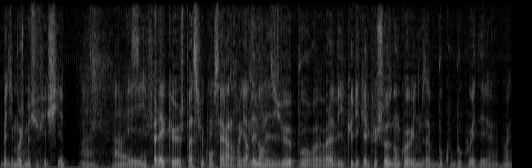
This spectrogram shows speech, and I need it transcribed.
Il m'a dit "Moi, je me suis fait chier." Ouais. Ah ouais, et il fallait que je passe le concert à le regarder dans les yeux pour euh, voilà véhiculer quelque chose. Donc oui, il nous a beaucoup beaucoup aidé. euh, ouais.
